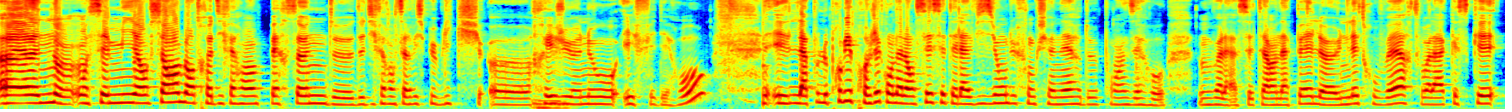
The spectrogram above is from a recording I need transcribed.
Euh, non, on s'est mis ensemble entre différentes personnes de, de différents services publics euh, Mhm. régionaux et fédéraux. Et la- le premier projet qu'on a lancé, c'était la vision du fonctionnaire 2.0. Donc voilà, c'était un appel, euh, une lettre ouverte. Voilà, qu'est-ce qu'est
